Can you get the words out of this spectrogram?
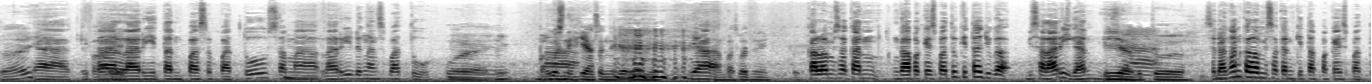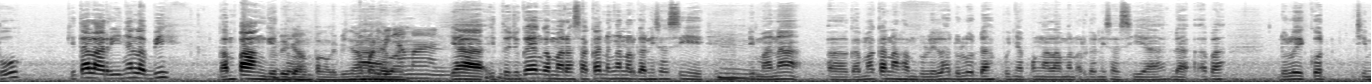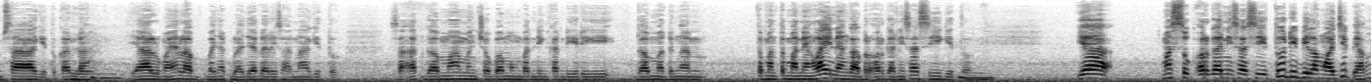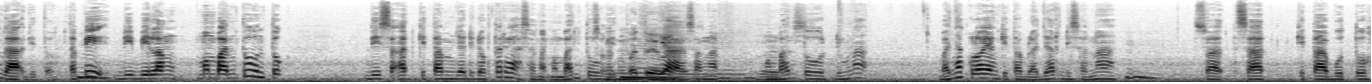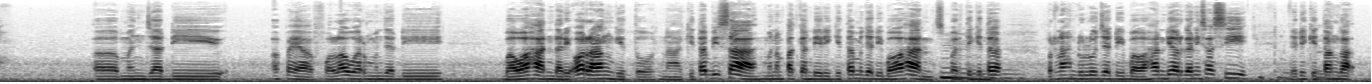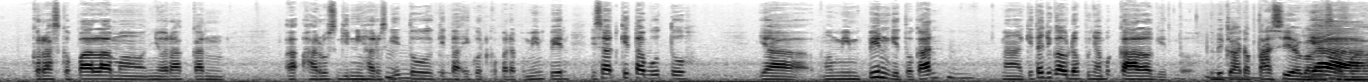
Oke. ya kita Lari. lari tanpa sepatu sama lari dengan sepatu. Wah, ini bagus Nah. nih hiasannya kayaknya nih. Ya Tanpa sepatu nih. kalau misalkan nggak pakai sepatu kita juga bisa lari kan? Iya Bisa. betul. Sedangkan kalau misalkan kita pakai sepatu, kita larinya lebih gampang gitu. Lebih gampang, lebih nyaman Nah, ya lebih nyaman Ya itu juga yang Gama rasakan dengan organisasi. Hmm. Di mana eh, Gama kan alhamdulillah dulu udah punya pengalaman organisasi ya, da, apa dulu ikut Cimsa gitu kan, dah ya lumayan lah banyak belajar dari sana gitu. Saat Gama mencoba membandingkan diri Gama dengan teman-teman yang lain yang nggak berorganisasi gitu, Hmm. ya masuk organisasi itu dibilang wajib ya enggak gitu, tapi dibilang membantu untuk di saat kita menjadi dokter ya sangat membantu Sangat gitu. membantu ya, ya Bang? sangat Yes. membantu di mana banyak loh yang kita belajar di sana Hmm. saat saat kita butuh eh, menjadi apa ya follower menjadi bawahan dari orang gitu. Nah kita bisa menempatkan diri kita menjadi bawahan. Seperti Hmm. kita pernah dulu jadi bawahan di organisasi. Jadi kita nggak keras kepala menyuarakan "Ah, harus gini harus gitu. Kita ikut kepada pemimpin. Di saat kita butuh ya memimpin gitu kan. Hmm. Nah kita juga udah punya bekal gitu Lebih ke adaptasi ya bang Ya. sama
